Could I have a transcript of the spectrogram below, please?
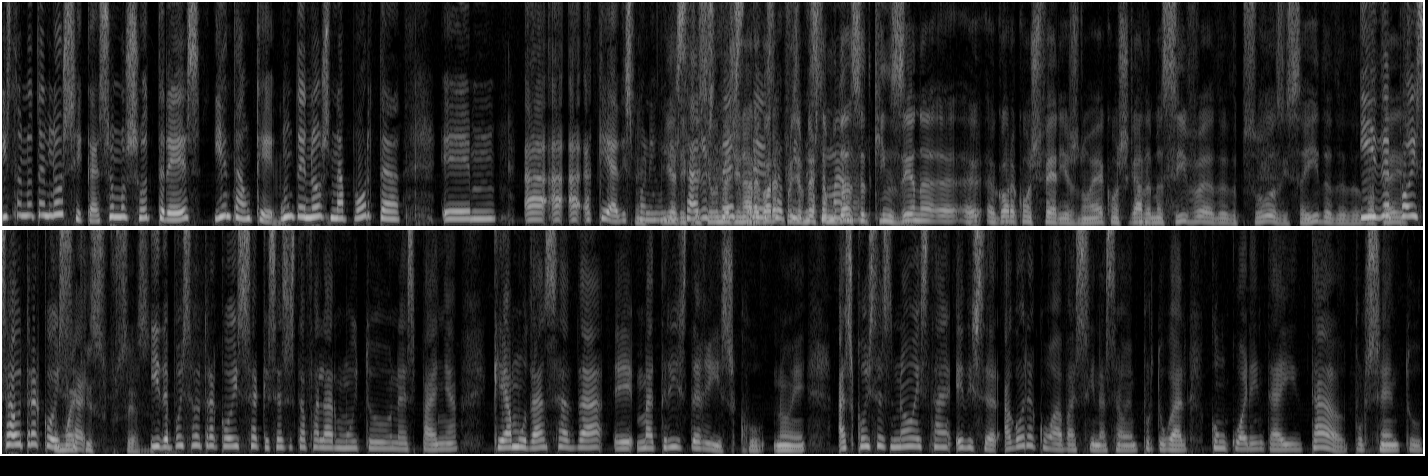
isto non ten lógica, somos só tres e entón que un de nós na porta eh, a, a, a, que a disponibilizar e é os imaginar agora, por exemplo, nesta mudança de quinzena, agora com as férias, não é? Com a chegada massiva de, de pessoas e saída de, de E hotéis. depois há outra coisa. Como é que isso se processa? E depois há outra coisa que já se está a falar muito na Espanha, que é a mudança da eh, matriz de risco, não é? As coisas não estão, é dizer, agora com a vacinação em Portugal, com 40 e tal por cento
